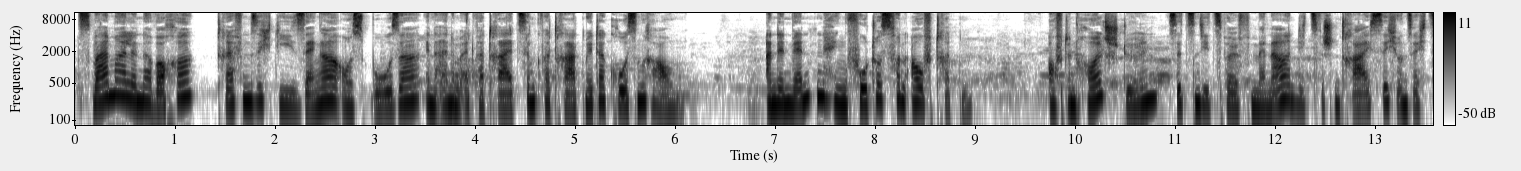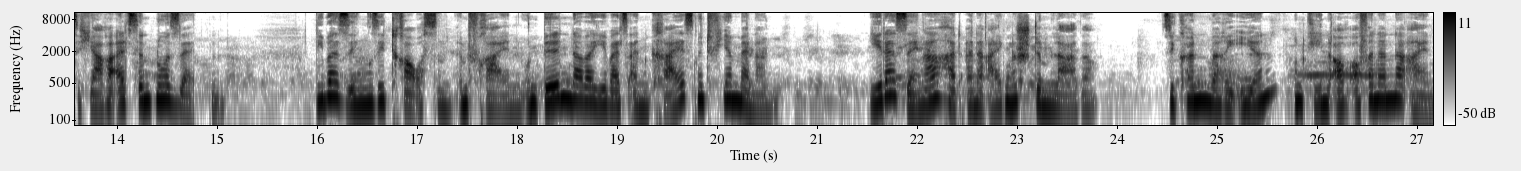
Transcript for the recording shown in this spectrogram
Zweimal in der Woche treffen sich die Sänger aus Bosa in einem etwa 13 Quadratmeter großen Raum. An den Wänden hängen Fotos von Auftritten. Auf den Holzstühlen sitzen die zwölf Männer, die zwischen 30 und 60 Jahre alt sind, nur selten. Lieber singen sie draußen im Freien und bilden dabei jeweils einen Kreis mit vier Männern. Jeder Sänger hat eine eigene Stimmlage. Sie können variieren und gehen auch aufeinander ein.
